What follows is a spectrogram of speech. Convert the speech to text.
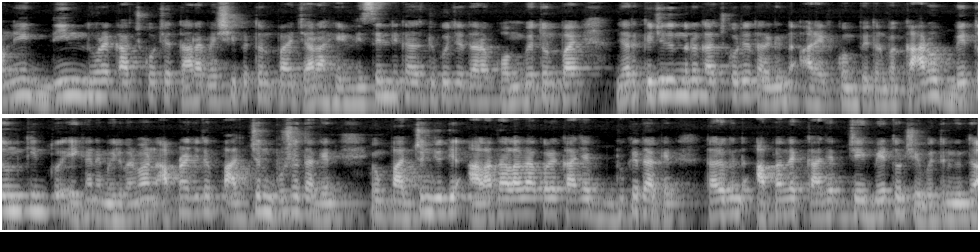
অনেক দিন ধরে কাজ করছে, তারা বেশি বেতন পায়, যারা রিসেন্টলি কাজ ঢুকেছে, তারা কম বেতন পায়, যারা কিছুদিন ধরে কাজ করছে, তারা কিন্তু আরেক কম বেতন পায়। কারও বেতন কিন্তু এখানে মিলবে না। মানে আপনারা যদি পাঁচজন বসে থাকেন এবং পাঁচজন যদি আলাদা আলাদা করে কাজে ঢুকে থাকেন, তাহলে কিন্তু আপনাদের কাজের যেই বেতন, সেই বেতন কিন্তু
